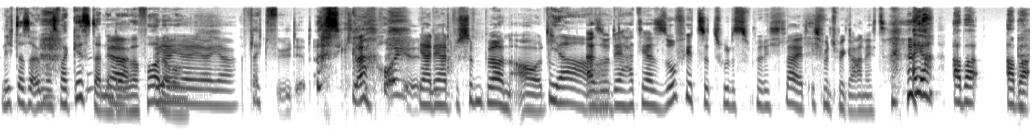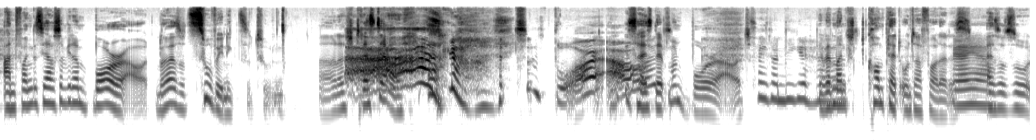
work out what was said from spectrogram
Nicht, dass er irgendwas vergisst dann in der Überforderung. Ja, ja, ja, ja. Vielleicht fühlt er das. Klar. Heulen. Ja, der hat bestimmt Burnout. Ja. Also der hat ja so viel zu tun, das tut mir richtig leid. Ich wünsche mir gar nichts. Ah ja, aber, aber Anfang des Jahres dann wieder ein Bore-out, ne? Also zu wenig zu tun. Ja, das stresst ja auch. Oh Gott, ein Bore-out. Das heißt, nennt man Bore-out. Das habe ich noch nie gehört. Ja, wenn man komplett unterfordert ist. Ja, ja. Also so,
